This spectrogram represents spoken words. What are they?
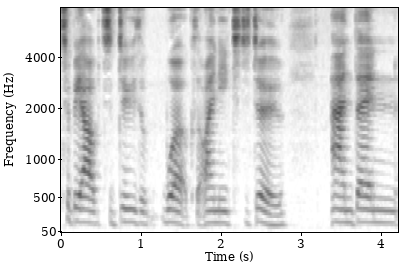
to be able to do the work that I needed to do. And then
